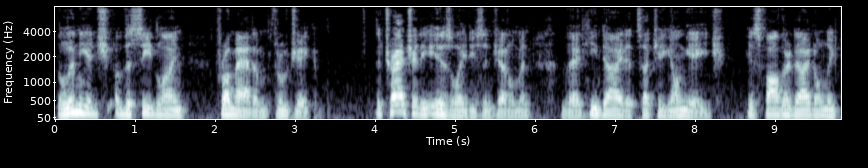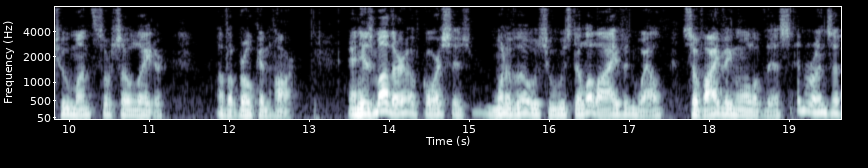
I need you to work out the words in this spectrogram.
the lineage of the seed line from Adam through Jacob. The tragedy is, ladies and gentlemen, that he died at such a young age. His father died only two months or so later of a broken heart. And his mother, of course, is one of those who is still alive and well, surviving all of this, and runs a,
